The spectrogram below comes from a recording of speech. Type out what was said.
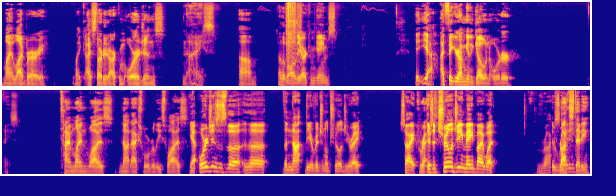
my library. Like I started Arkham Origins. nice. Um, I love all the Arkham games. it- yeah, I figure I'm gonna go in order, Nice. Timeline wise, not actual release wise. Yeah, Origins is the the the not the original trilogy, right? Sorry, Correct. There's a trilogy made by what? Rocksteady. Rocksteady.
